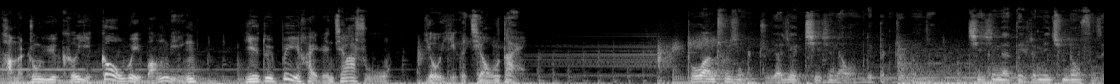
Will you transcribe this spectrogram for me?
他们终于可以告慰亡灵，也对被害人家属。有一个交代。不忘初心，主要就体现在我们的本职工作，体现在对人民群众负责，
